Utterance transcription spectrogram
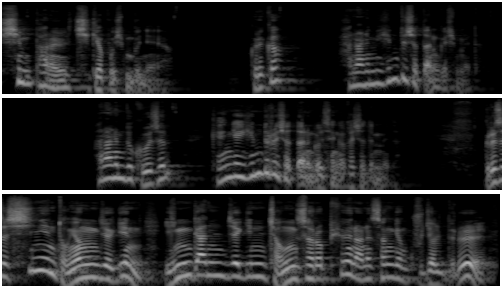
심판을 지켜보신 분이에요. 그러니까 하나님이 힘드셨다는 것입니다. 하나님도 그것을 굉장히 힘들으셨다는 걸 생각하셔야 됩니다. 그래서 신인 동형적인 인간적인 정서로 표현하는 성경 구절들을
